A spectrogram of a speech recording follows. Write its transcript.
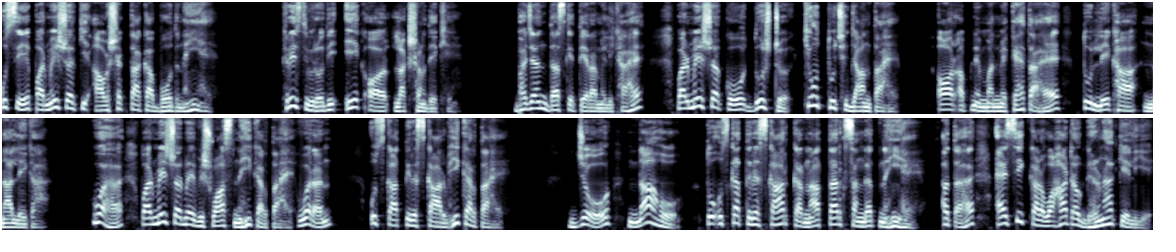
उसे परमेश्वर की आवश्यकता का बोध नहीं है। ख्रिस्त विरोधी एक और लक्षण देखें। भजन दस के तेरह में लिखा है, परमेश्वर को दुष्ट क्यों तुच्छ जानता है और अपने मन में कहता है, तू लेखा ना लेगा। वह परमेश्वर में विश्वास नहीं करता है, वरन उसका तिरस्कार भी करता है। जो ना हो तो उसका तिरस्कार करना तर्क संगत नहीं है। अतः ऐसी कड़वाहट और घृणा के लिए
